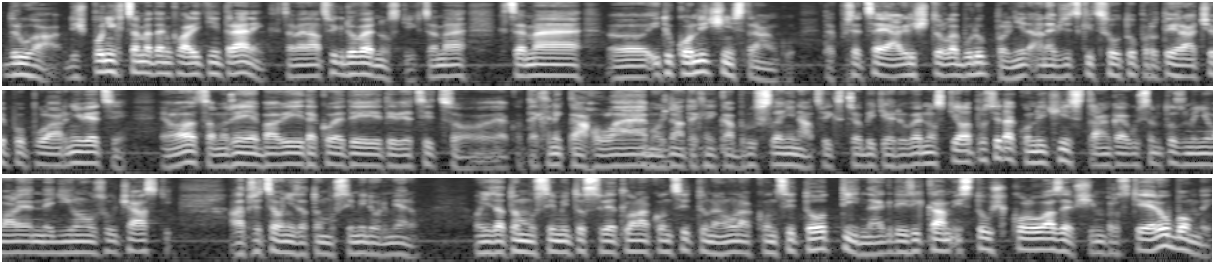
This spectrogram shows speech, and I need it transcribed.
druhá, když po nich chceme ten kvalitní trénink, chceme nácvik dovedností, chceme, chceme uh, i tu kondiční stránku, tak přece já, když tohle budu plnit, a ne vždycky jsou to pro ty hráče populární věci. Jo, samozřejmě baví takové ty, ty věci, co jako technika holé, možná technika bruslení, nácvik střelby těch dovedností, ale prostě ta kondiční stránka, jak už jsem to zmiňoval, je nedílnou součástí. Ale přece oni za to musí mít odměnu. Oni za to musí mít to světlo na konci tunelu, na konci toho týdne, kdy říkám i s tou školou a ze vším, prostě jedou bomby.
